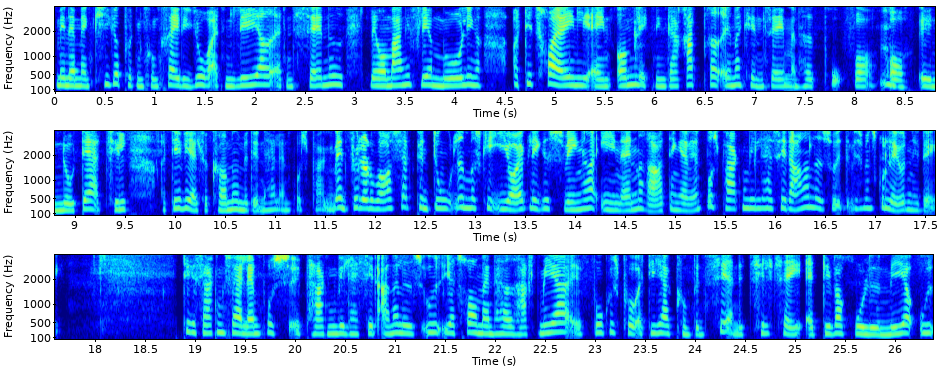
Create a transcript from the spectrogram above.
men at man kigger på den konkrete jord, er den læret, er den sandet, laver mange flere målinger. Og det tror jeg egentlig er en omlægning, der er ret bred anerkendelse af, at man havde brug for mm. at øh, nå dertil. Og det er vi altså kommet med den her landbrugspakke. Men føler du også, at pendulet måske i øjeblikket svinger i en anden retning, af landbrugspakken ville have set anderledes ud, hvis man skulle lave den i dag? Det kan sagtens være, at landbrugspakken ville have set anderledes ud. Jeg tror, man havde haft mere øh, fokus på, at de her kompenserende tiltag, at det var rullet mere ud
